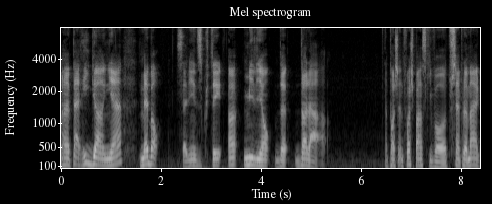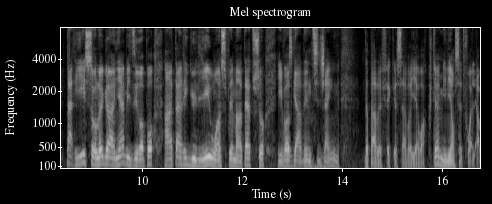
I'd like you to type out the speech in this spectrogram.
un pari gagnant. Mais bon, ça vient d'y coûter un million de dollars. La prochaine fois, je pense qu'il va tout simplement parier sur le gagnant, mais il dira pas en temps régulier ou en supplémentaire, tout ça. Il va se garder une petite gêne de par le fait que ça va y avoir coûté un million cette fois-là.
